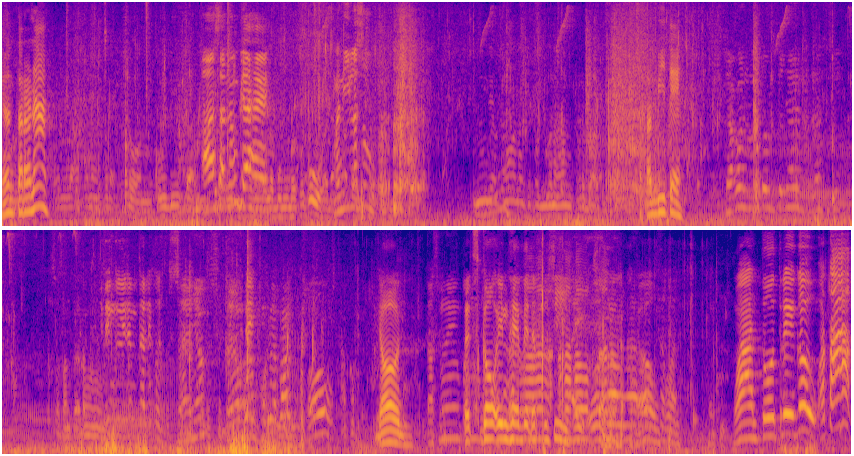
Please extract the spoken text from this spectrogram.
Yan, tara na. Ah, saan ang biyahe? Manila Zoo. Sa Cavite. Babe? Maglabag? Oo. Yon. Let's go in heaven to see. One, two, three, go! Attack!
